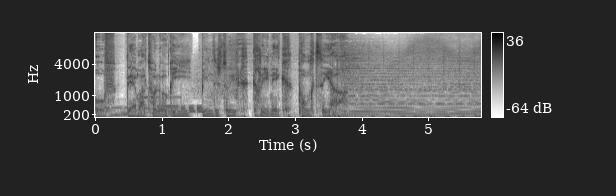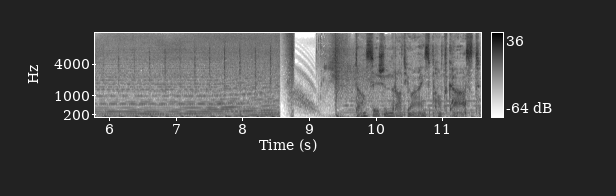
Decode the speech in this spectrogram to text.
auf dermatologie-klinik.ch. Das ist ein Radio 1 Podcast.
